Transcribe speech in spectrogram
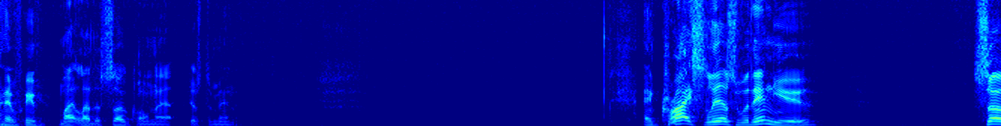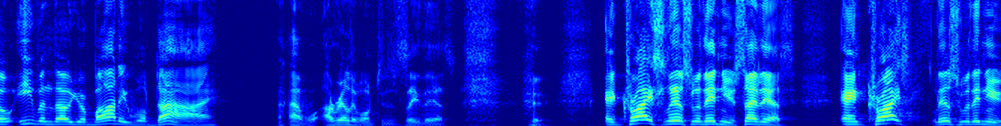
we might let us soak on that just a minute. And Christ lives within you. So even though your body will die, I really want you to see this and Christ lives within you. Say this. And Christ lives within you.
